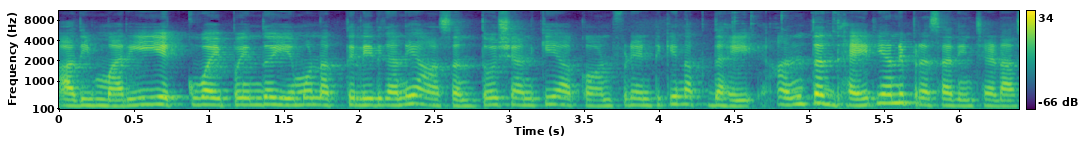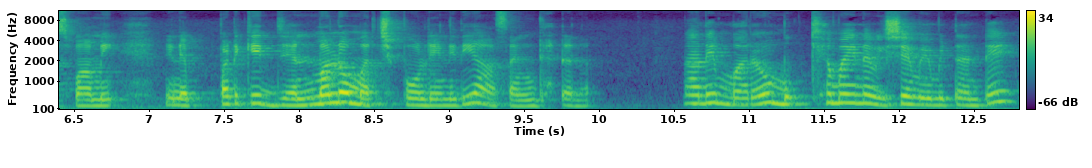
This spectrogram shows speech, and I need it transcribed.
అది మరీ ఎక్కువైపోయిందో ఏమో నాకు తెలియదు కానీ ఆ సంతోషానికి ఆ కాన్ఫిడెంట్కి నాకు ధై అంత ధైర్యాన్ని ప్రసాదించాడు ఆ స్వామి. నేను ఎప్పటికీ జన్మలో మర్చిపోలేనిది ఆ సంఘటన. కానీ మరో ముఖ్యమైన విషయం ఏమిటంటే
